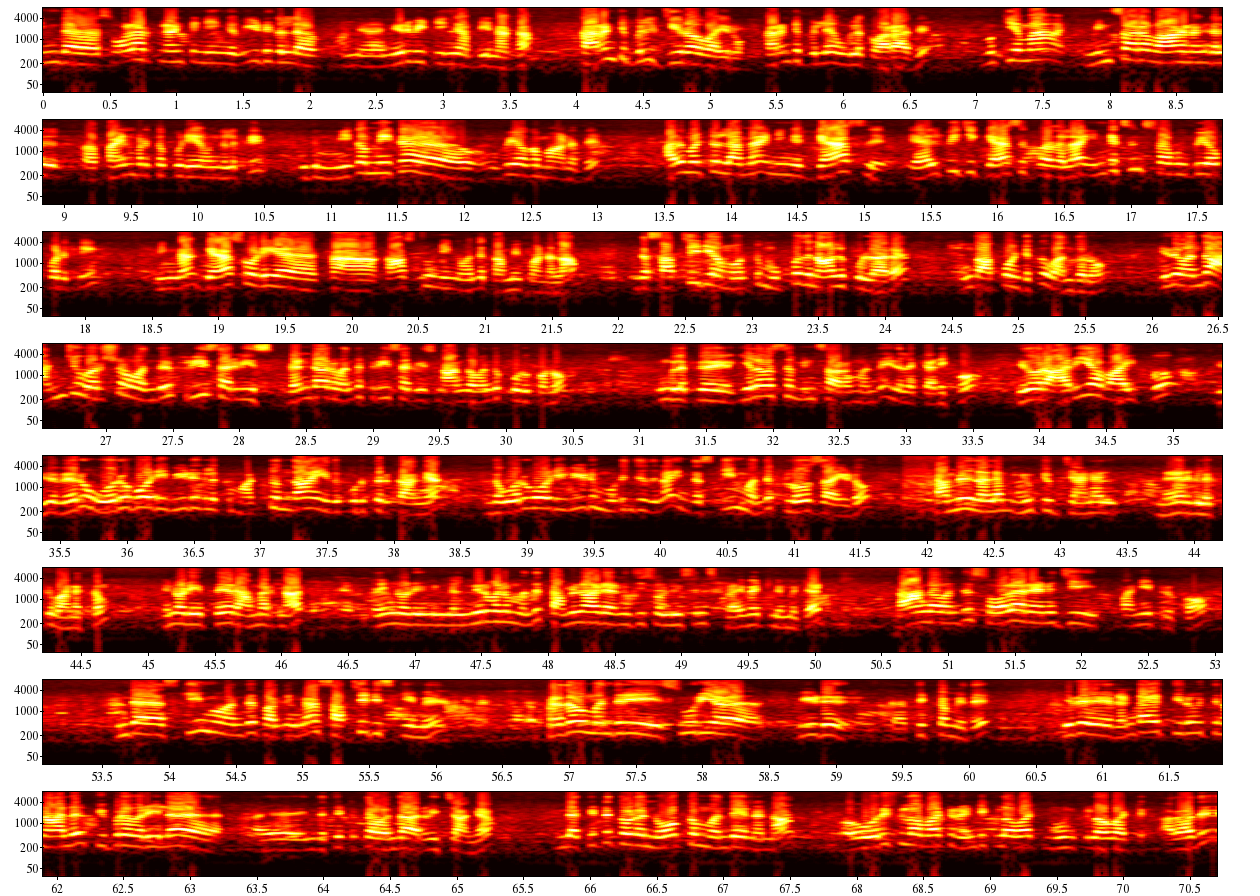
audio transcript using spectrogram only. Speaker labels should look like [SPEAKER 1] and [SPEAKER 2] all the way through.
[SPEAKER 1] இந்த solar plant நீங்க வீடுகளில் நிறுவிட்டீங்க அப்படின்னாக்கா கரண்ட் பில் ஜீரோ ஆயிரும். கரண்ட் பில்லே உங்களுக்கு வராது. முக்கியமா மின்சார வாகனங்கள் பயன்படுத்தக்கூடியவங்களுக்கு இது மிக மிக உபயோகமானது. அது மட்டும் இல்லாம நீங்க கேஸ் எல்பிஜி கேஸுக்கு பதிலாக இண்டக்ஷன் ஸ்டவ் உபயோகப்படுத்தி நீங்கன்னா கேஸோடைய காஸ்ட்டும் நீங்க வந்து கம்மி பண்ணலாம். இந்த சப்சிடி அமௌண்ட் முப்பது நாளுக்குள்ளார உங்க அக்கௌண்ட்டுக்கு வந்துடும் இது வந்து அஞ்சு வருஷம் வந்து ஃப்ரீ சர்வீஸ் வெண்டார் வந்து ஃப்ரீ சர்வீஸ் நாங்கள் வந்து கொடுக்கணும். உங்களுக்கு இலவச மின்சாரம் வந்து இதில் கிடைக்கும். இது ஒரு அரிய வாய்ப்பு. இது வெறும் ஒரு கோடி வீடுகளுக்கு மட்டும்தான் இது கொடுத்துருக்காங்க. இந்த ஒரு கோடி வீடு முடிஞ்சதுன்னா இந்த ஸ்கீம் வந்து க்ளோஸ் ஆகிடும் தமிழ் நலம் யூடியூப் சேனல் நேயர்களுக்கு வணக்கம். என்னுடைய பேர் அமர்நாத். எங்களுடைய நீங்கள் நிறுவனம் வந்து Tamil Nadu energy solutions private limited நாங்கள் வந்து சோலார் எனர்ஜி பண்ணிகிட்ருக்கோம் இருக்கோம். இந்த ஸ்கீம் வந்து பார்த்தீங்கன்னா சப்சிடி ஸ்கீமு பிரதம மந்திரி சூரிய வீடு திட்டம் இது. இது ரெண்டாயிரத்தி இருபத்தி நாலு பிப்ரவரியில் இந்த திட்டத்தை வந்து அறிவித்தாங்க இந்த திட்டத்தோட நோக்கம் வந்து என்னென்னா ஒரு கிலோ வாட் ரெண்டு கிலோ வாட் மூணு கிலோ வாட் அதாவது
